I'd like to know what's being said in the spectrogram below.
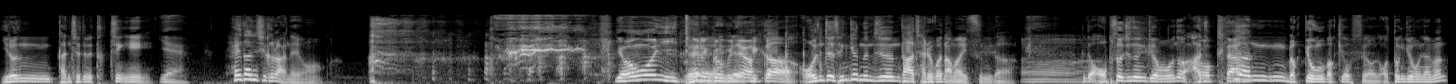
이런 단체들의 특징이 예. 해단식을 안 해요. 영원히 있다는 예, 거군요. 예, 그러니까 언제 생겼는지는 다 자료가 남아 있습니다. 어, 근데 없어지는 경우는 아주 없다. 특이한 몇 경우밖에 없어요. 어떤 경우냐면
